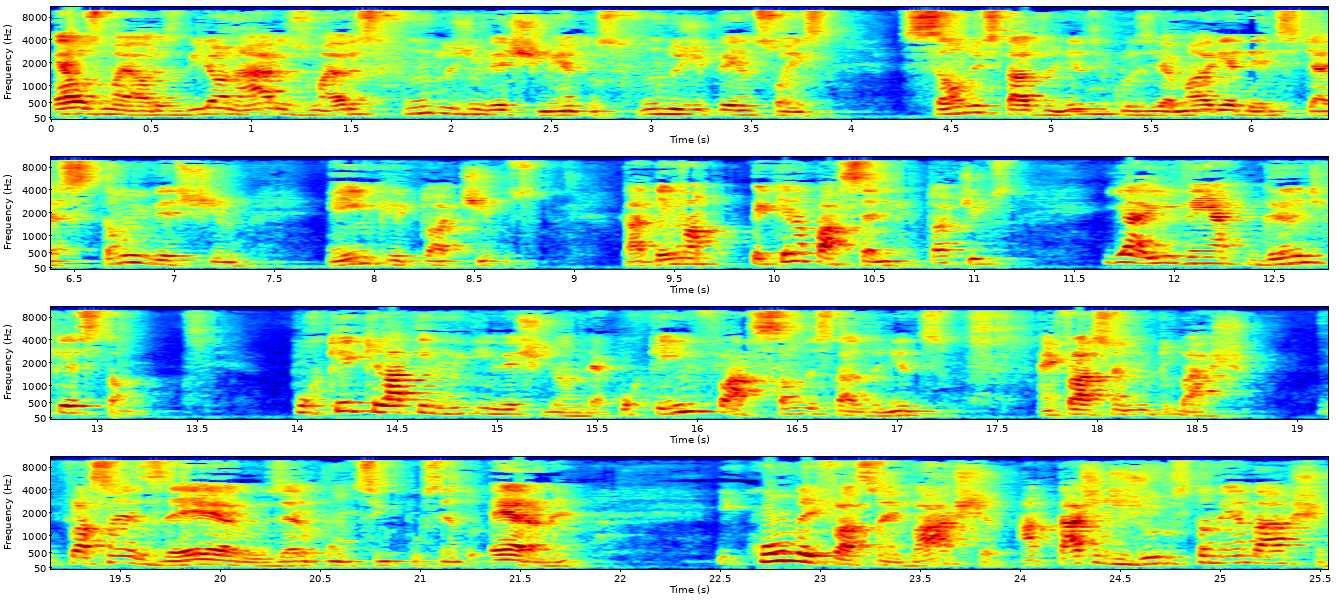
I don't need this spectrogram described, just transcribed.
É os maiores bilionários, os maiores fundos de investimentos, fundos de pensões são dos Estados Unidos, inclusive a maioria deles já estão investindo em criptoativos. Tá? Tem uma pequena parcela em criptoativos. E aí vem a grande questão. Por que, que lá tem muito investidor, André? Porque a inflação dos Estados Unidos, a inflação é muito baixa. A inflação é 0, 0,5%, era, né? E quando a inflação é baixa, a taxa de juros também é baixa.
